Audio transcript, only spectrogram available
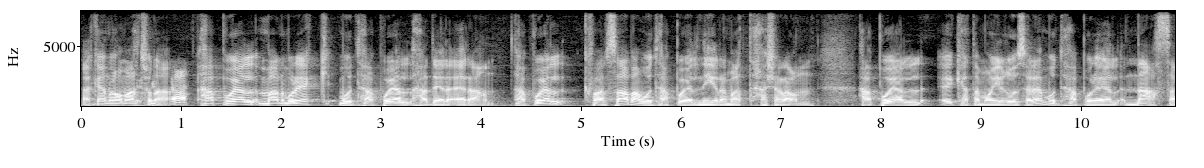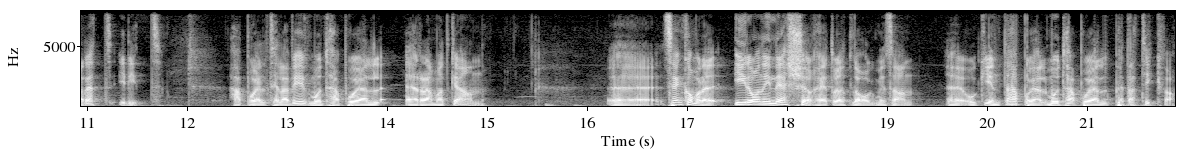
Jag kan dra matcherna. Hapoel Marmorek mot Hapoel Hadera Eran. Hapoel Kvarsaba mot Hapoel Niramat Hasharon. Hapoel Katamon Jerusalem mot Hapoel Nasaret Elit. Hapoel Tel Aviv mot Hapoel Ramat Gan. Eh, sen kommer det Ironi Nesher heter ett lag minsann. Eh, och inte Hapoel, mot Hapoel Petatikva.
